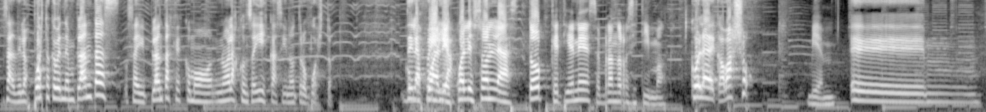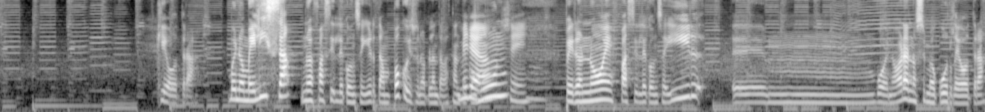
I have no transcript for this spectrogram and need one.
O sea, de los puestos que venden plantas, o sea, hay plantas que es como no las conseguís casi en otro puesto. De la ¿Cómo cuáles, feria. ¿Cuáles son las top que tiene Sembrando Resistimos? Cola de caballo. Bien. Eh, ¿Qué otra? Bueno, melisa no es fácil de conseguir tampoco, es una planta bastante común, sí. pero no es fácil de conseguir. Eh, bueno, ahora no se me ocurre otra.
